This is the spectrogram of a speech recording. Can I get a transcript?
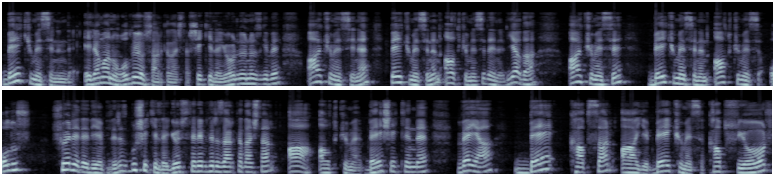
B kümesinin de elemanı oluyorsa arkadaşlar şekilde gördüğünüz gibi A kümesine B kümesinin alt kümesi denir. Ya da A kümesi B kümesinin alt kümesi olur Şöyle de diyebiliriz. Bu şekilde gösterebiliriz arkadaşlar. A alt küme B şeklinde veya B kapsar A'yı. B kümesi kapsıyor.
